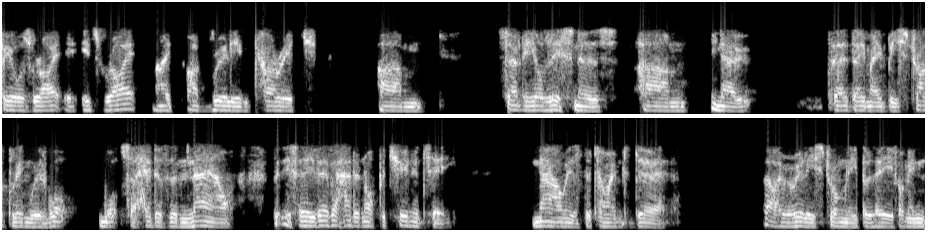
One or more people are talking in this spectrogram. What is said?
feels right, it, it's right. I, would really encourage um, certainly your listeners. Um, you know, they, they, may be struggling with what what's ahead of them now, but if they've ever had an opportunity, now is the time to do it. I really strongly believe. I mean,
